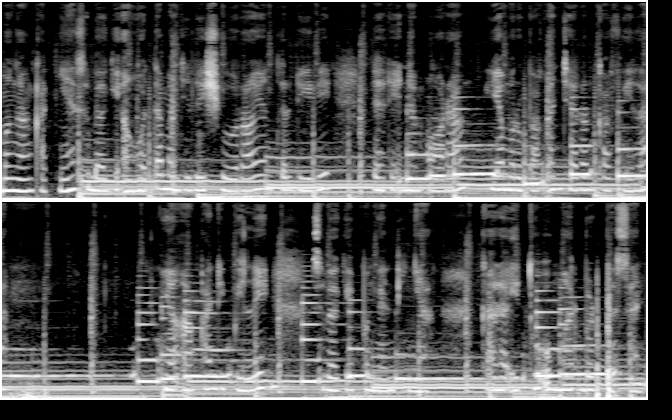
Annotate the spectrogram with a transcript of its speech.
mengangkatnya sebagai anggota majelis syura yang terdiri dari enam orang yang merupakan calon kafilah yang akan dipilih sebagai penggantinya. Kala itu Umar berpesan,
